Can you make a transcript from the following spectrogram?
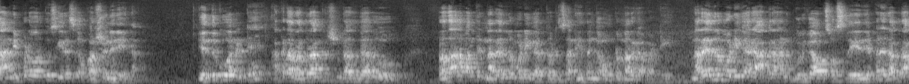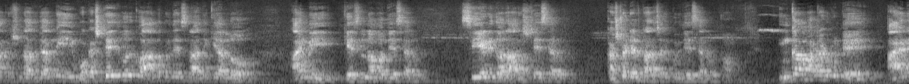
దాన్ని ఇప్పటివరకు సీరియస్గా పర్సూనే చేయాలి. ఎందుకు అని అంటే అక్కడ రఘురామకృష్ణరాజు గారు ప్రధానమంత్రి నరేంద్ర మోడీ గారితో సన్నిహితంగా ఉంటున్నారు కాబట్టి నరేంద్ర మోడీ గారి ఆగ్రహానికి గురి కావాల్సి వస్తుంది అని చెప్పని రఘురామకృష్ణరాజు గారిని ఒక స్టేజ్ వరకు ఆంధ్రప్రదేశ్ రాజకీయాల్లో ఆయన్ని కేసులు నమోదు చేశారు సిఐడి ద్వారా అరెస్ట్ చేశారు కస్టడియల్ టార్చర్కి గురి చేశారు. ఇంకా మాట్లాడుకుంటే ఆయన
